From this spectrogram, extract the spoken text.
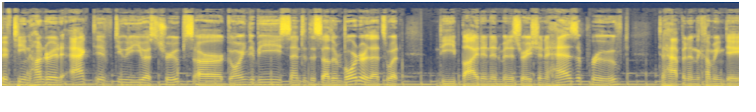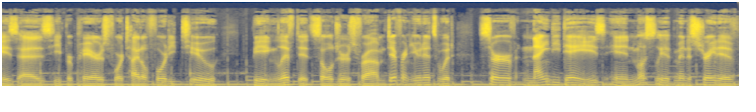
1,500 active duty U.S. troops are going to be sent to the southern border. That's what the Biden administration has approved to happen in the coming days as he prepares for Title 42 being lifted. Soldiers from different units would serve 90 days in mostly administrative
